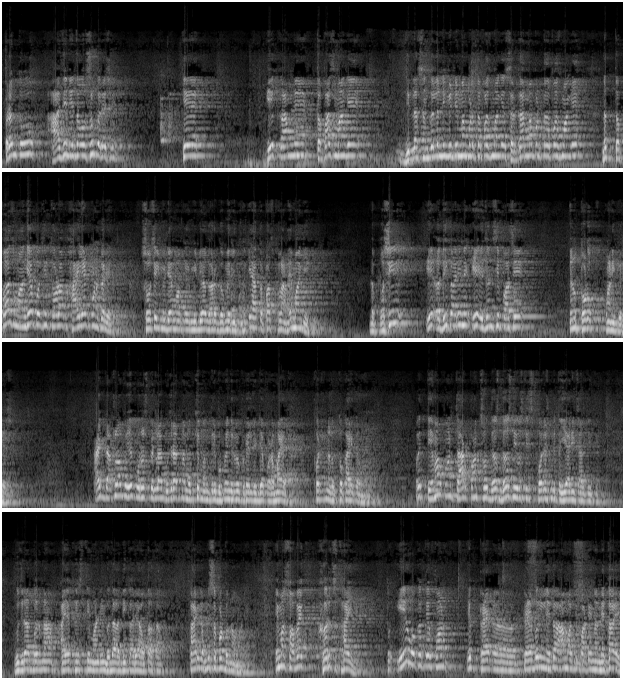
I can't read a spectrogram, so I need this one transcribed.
પરંતુ આજે નેતાઓ શું કરે છે? કે એક કામને તપાસ માંગે, જિલ્લા સંકલનની મિટિંગમાં પણ તપાસ માંગે, સરકારમાં પણ તપાસ માંગે, ને તપાસ માંગ્યા પછી થોડાક હાઇલાઇટ પણ કરે સોશિયલ મીડિયામાં કે મીડિયા દ્વારા ગમે રીતના કે આ તપાસ ફલાણે માંગી. ને પછી એ અધિકારીને એ એજન્સી પાસે એનું થોડોક પાણી કરે છે. આ એક દાખલો આપો, એક વર્ષ પહેલા ગુજરાતના મુખ્યમંત્રી ભૂપેન્દ્રભાઈ પટેલ ડેડિયાપાડામાં આવ્યા હતા. ફરીને લગતો કાર્યક્રમ હવે તેમાં પણ ચાર પાંચ છ દસ દસ દિવસથી ફોરેસ્ટની તૈયારી ચાલતી હતી. ગુજરાતભરના આઈએફએસથી માંડીને બધા અધિકારીઓ આવતા હતા. કાર્યક્રમને સફળ બનાવવા માટે. એમાં સ્વાભાવિક ખર્ચ થાય. તો એ વખતે પણ એક અ, નેતા આમ આદમી પાર્ટીના નેતાએ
